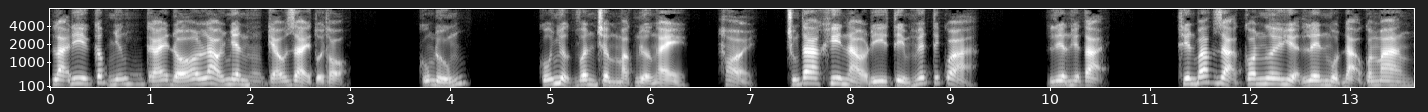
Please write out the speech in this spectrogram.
lại đi cấp những cái đó lao nhân kéo dài tuổi thọ. Cũng đúng. Cố nhược vân trầm mặc nửa ngày, hỏi, chúng ta khi nào đi tìm huyết tích quả? Liên hiện tại, thiên bác dạ con ngươi hiện lên một đạo quan mang,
